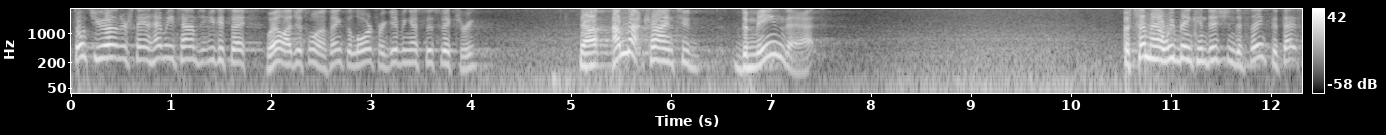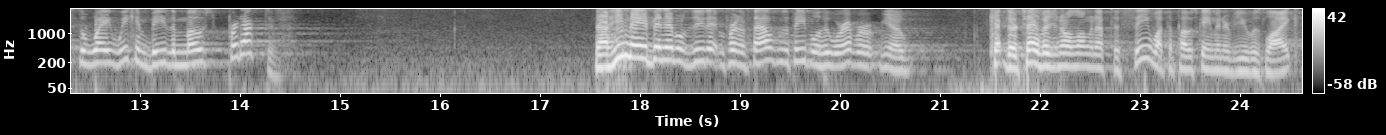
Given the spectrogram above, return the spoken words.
don't you understand how many times that you could say, Well, I just want to thank the Lord for giving us this victory? Now, I'm not trying to demean that, but somehow we've been conditioned to think that that's the way we can be the most productive. Now, he may have been able to do that in front of thousands of people who were ever, you know, kept their television on long enough to see what the post game interview was like.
